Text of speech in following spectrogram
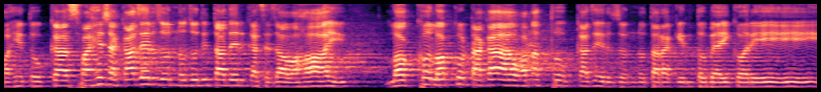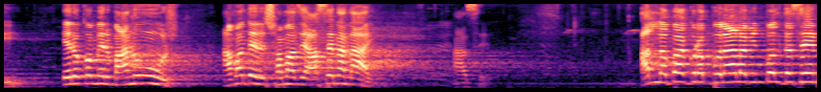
অহেতুক কাজ ফাহেসা কাজের জন্য যদি তাদের কাছে যাওয়া হয়, লক্ষ লক্ষ টাকা অনার্থক কাজের জন্য তারা কিন্তু ব্যয় করে। এরকমের মানুষ আমাদের সমাজে আছে না নাই? আছে। আল্লাহ পাক রব্বুল আলামিন বলতেছেন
